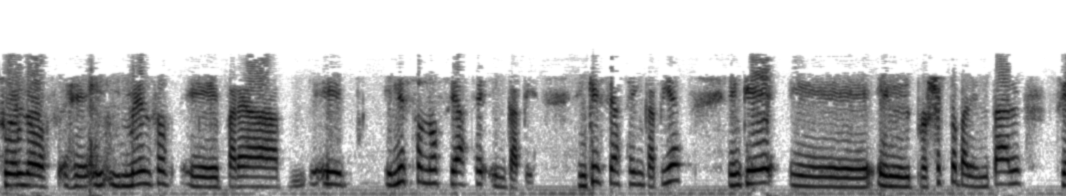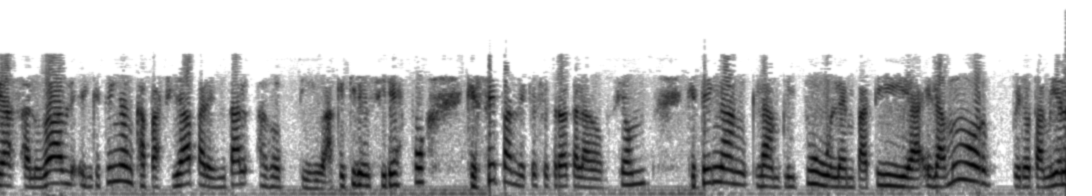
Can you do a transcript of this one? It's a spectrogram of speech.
sueldos eh, inmensos eh, para... En eso no se hace hincapié. ¿En qué se hace hincapié? En que el proyecto parental sea saludable, en que tengan capacidad parental adoptiva. ¿Qué quiere decir esto? Que sepan de qué se trata la adopción, que tengan la amplitud, la empatía, el amor, pero también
